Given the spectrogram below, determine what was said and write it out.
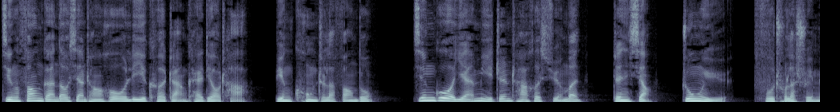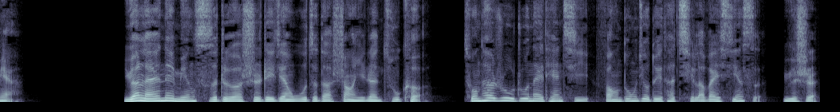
警方赶到现场后，立刻展开调查，并控制了房东。经过严密侦查和询问，真相终于。浮出了水面。原来那名死者是这间屋子的上一任租客。从他入住那天起，房东就对他起了歪心思。于是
